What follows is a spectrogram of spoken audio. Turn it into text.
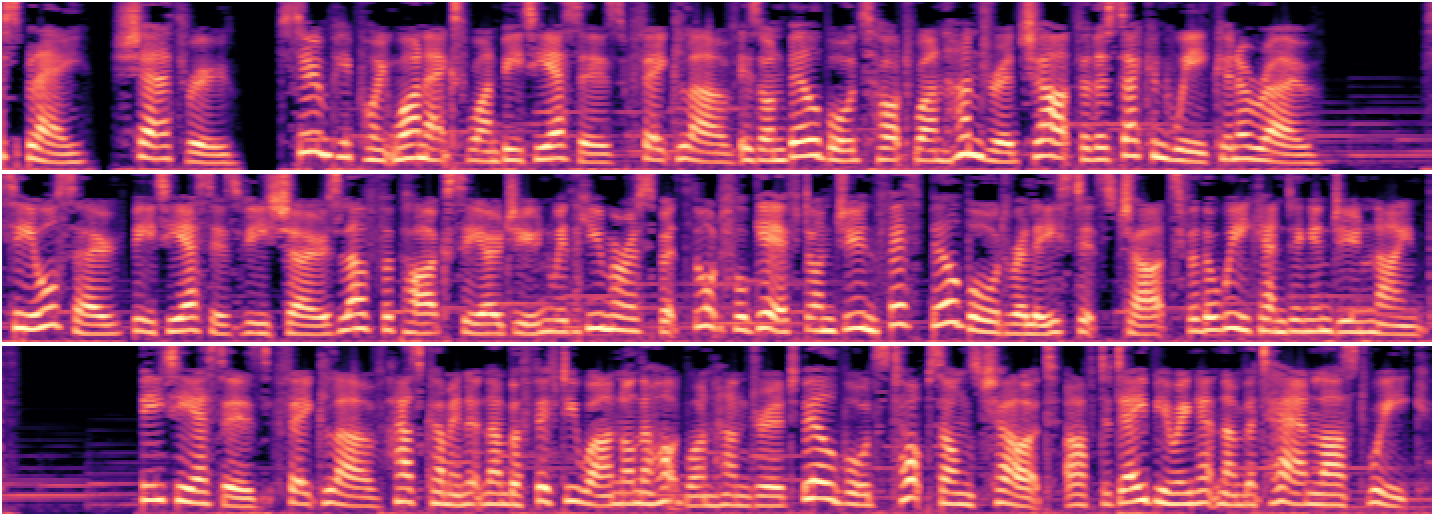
display, Sharethrough. Soompi.1x1 BTS's Fake Love is on Billboard's Hot 100 chart for the second week in a row. See also, BTS's V shows love for Park Seo-joon with humorous but thoughtful gift on June 5 Billboard released its charts for the week ending in June 9. BTS's Fake Love has come in at number 51 on the Hot 100 Billboard's Top Songs chart, after debuting at number 10 last week.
